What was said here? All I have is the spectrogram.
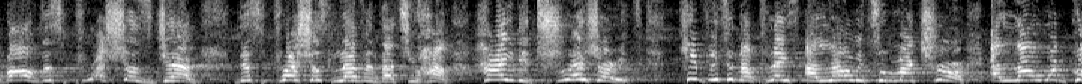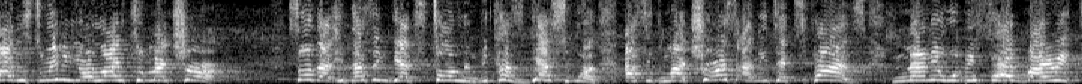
about this precious gem, this precious leaven that you have. Hide it, treasure it, keep it in a place, allow it to mature. Allow what God is doing in your life to mature so that it doesn't get stolen. Because guess what? As it matures and it expands, many will be fed by it.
